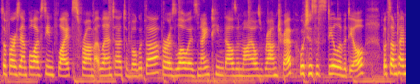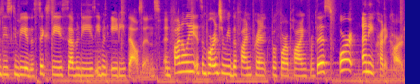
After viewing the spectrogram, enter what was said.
So for example, I've seen flights from Atlanta to Bogota for as low as 19,000 miles round trip, which is a steal of a deal, but sometimes these can be in the 60s, 70s, even 80,000s. And finally, it's important to read the fine print before applying for this or any credit card.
